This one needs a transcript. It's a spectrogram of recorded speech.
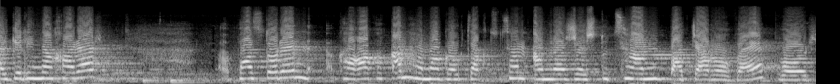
Հարգելի նախարար, Փաստորեն քաղաքական համագործակցության անհրաժեշտության պատճառով է, որ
